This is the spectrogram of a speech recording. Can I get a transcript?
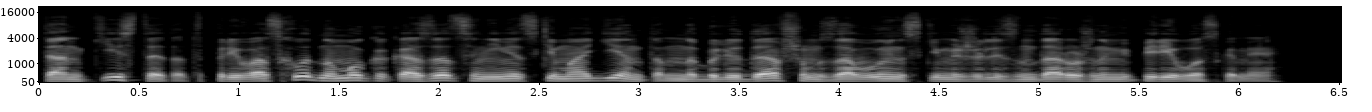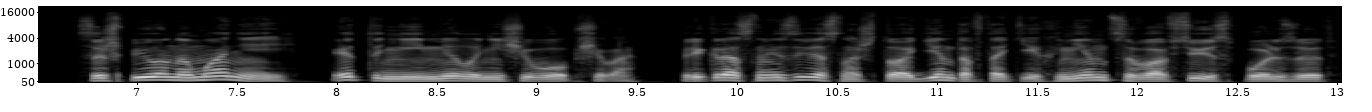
Танкист этот превосходно мог оказаться немецким агентом, наблюдавшим за воинскими железнодорожными перевозками. Со шпиономанией это не имело ничего общего. Прекрасно известно, что агентов таких немцы вовсю используют,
